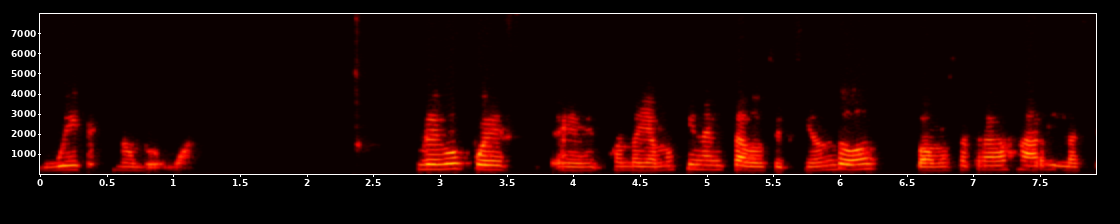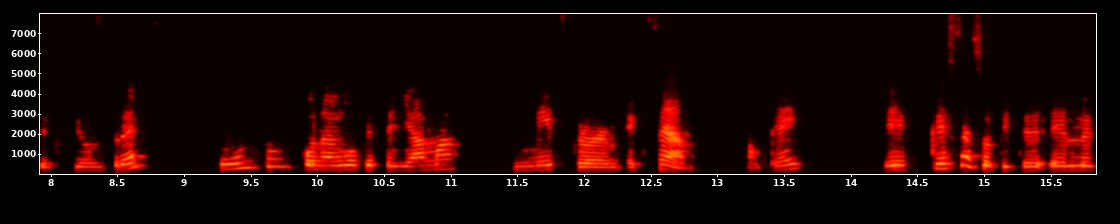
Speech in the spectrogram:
Week number 1. Luego, pues, eh, cuando hayamos finalizado sección 2, vamos a trabajar la sección 3 junto con algo que se llama midterm exam, ¿ok? Eh, ¿Qué es eso? El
